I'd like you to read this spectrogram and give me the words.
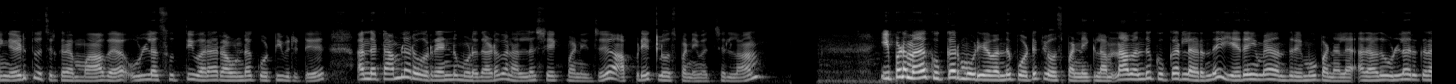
நீங்கள் எடுத்து வச்சுருக்கிற மாவை உள்ளே சுற்றி வர ரவுண்டாக கொட்டி விட்டுட்டு அந்த டம்ளரை ஒரு ரெண்டு மூணு தடவை நல்லா ஷேக் பண்ணிவிட்டு அப்படியே க்ளோஸ் பண்ணி வச்சிடலாம். இப்போ நம்ம குக்கர் மூடியை வந்து போட்டு க்ளோஸ் பண்ணிக்கலாம். நான் வந்து குக்கரில் இருந்து எதையுமே வந்து ரிமூவ் பண்ணலை. அதாவது உள்ளே இருக்கிற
